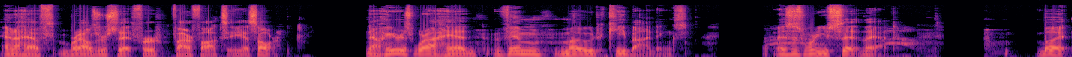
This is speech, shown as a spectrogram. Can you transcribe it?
And I have browser set for Firefox ESR. Now here's where I had Vim mode key bindings. This is where you set that. But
